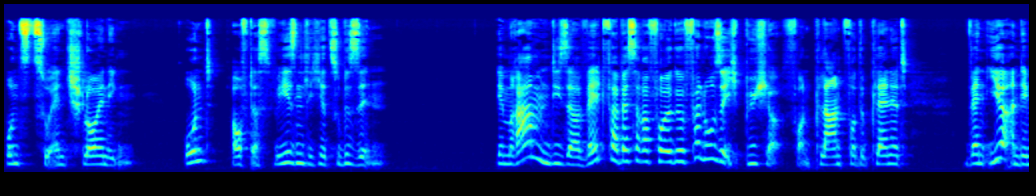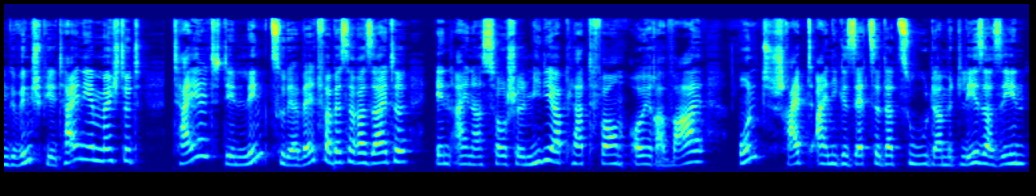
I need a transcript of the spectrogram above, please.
uns zu entschleunigen und auf das Wesentliche zu besinnen. Im Rahmen dieser Weltverbesserer-Folge verlose ich Bücher von Plant for the Planet. Wenn ihr an dem Gewinnspiel teilnehmen möchtet, teilt den Link zu der Weltverbesserer-Seite in einer Social-Media-Plattform eurer Wahl und schreibt einige Sätze dazu, damit Leser sehen,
